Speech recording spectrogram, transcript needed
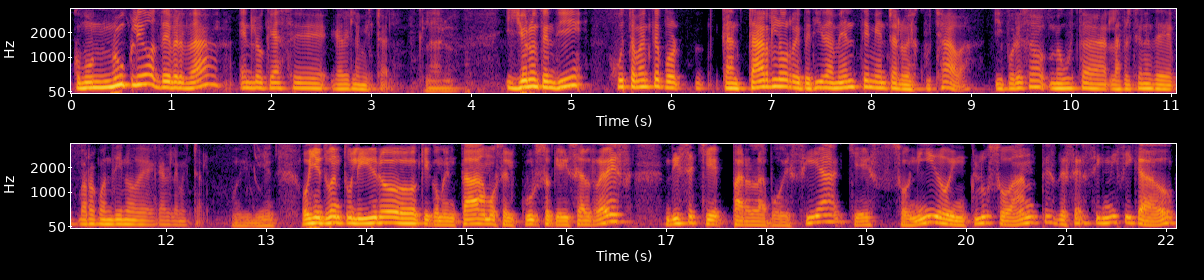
como un núcleo de verdad en lo que hace Gabriela Mistral. Claro. Y yo lo entendí justamente por cantarlo repetidamente mientras lo escuchaba. Y por eso me gustan las versiones de Barroco Andino de Gabriela Mistral. Muy bien. Oye, tú en tu libro que comentábamos, el curso que dice al revés, dices que para la poesía, que es sonido incluso antes de ser significado,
